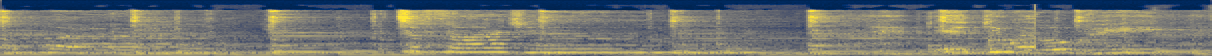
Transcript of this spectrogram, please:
The world to find you. If you will be.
